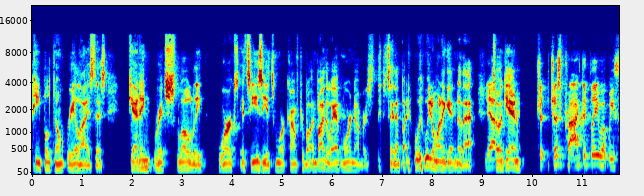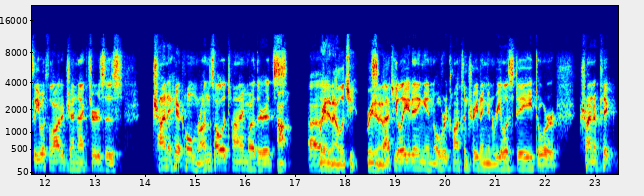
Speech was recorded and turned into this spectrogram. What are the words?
People don't realize this. Getting rich slowly works. It's easy. It's more comfortable. And by the way, I have more numbers to say that, but we, we don't want to get into that. Yeah. So again, just practically what we see with a lot of Gen Xers is trying to hit home runs all the time, whether it's ah, uh, great analogy. Great speculating analogy. and over concentrating in real estate or trying to pick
